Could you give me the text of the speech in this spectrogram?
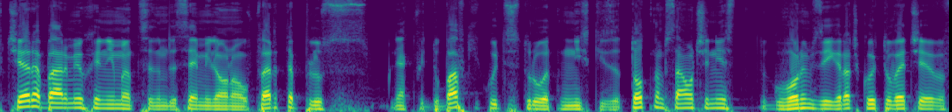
вчера. Бар Мюхен имат 70 милиона оферта, плюс някакви добавки, които се струват ниски за Тотнам, само че ние говорим за играч, който вече е в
